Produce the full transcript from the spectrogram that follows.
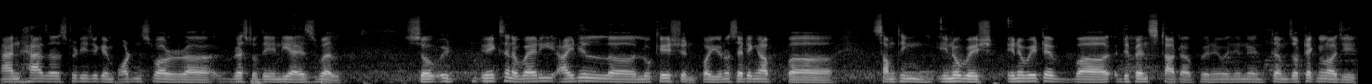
and has a strategic importance for uh, rest of the India as well. So it makes it a very ideal location for you know setting up something innovation, innovative uh, defense startup in, in terms of technology,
